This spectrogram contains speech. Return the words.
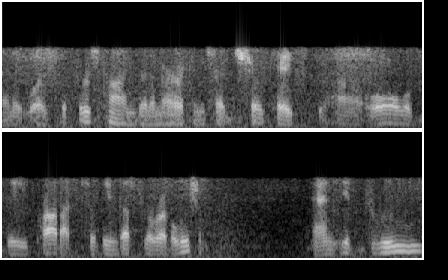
and it was the first time that Americans had showcased uh, all of the products of the Industrial Revolution. And it drew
